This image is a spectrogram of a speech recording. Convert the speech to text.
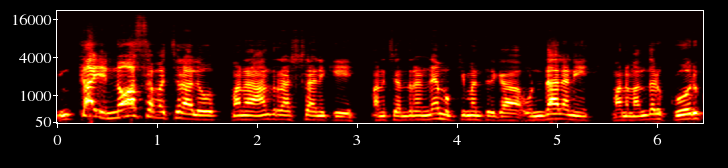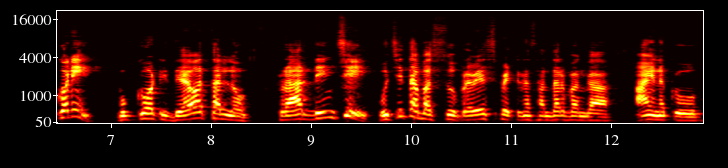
ఇంకా ఎన్నో సంవత్సరాలు మన ఆంధ్ర రాష్ట్రానికి మన చంద్రన్నే ముఖ్యమంత్రిగా ఉండాలని మనమందరూ కోరుకొని ముక్కోటి దేవతలను ప్రార్థించి ఉచిత బస్సు ప్రవేశపెట్టిన సందర్భంగా ఆయనకు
